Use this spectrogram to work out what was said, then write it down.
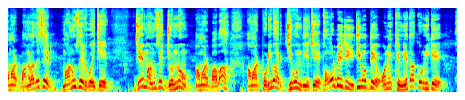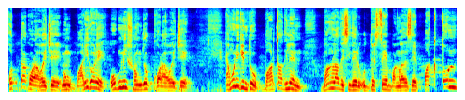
আমার বাংলাদেশের মানুষের হয়েছে। যে মানুষের জন্য আমার বাবা, আমার পরিবার জীবন দিয়েছে। খবর পেয়েছি, ইতিমধ্যে অনেক নেতাকর্মীকে হত্যা করা হয়েছে এবং বাড়িঘরে অগ্নিসংযোগ করা হয়েছে। এমনই কিন্তু বার্তা দিলেন বাংলাদেশিদের উদ্দেশ্যে বাংলাদেশের প্রাক্তন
